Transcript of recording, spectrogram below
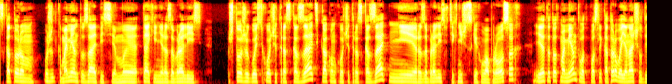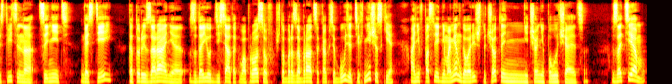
с которым уже к моменту записи мы так и не разобрались, что же гость хочет рассказать, как он хочет рассказать, не разобрались в технических вопросах. И это тот момент, вот после которого я начал действительно ценить гостей, которые заранее задают десяток вопросов, чтобы разобраться, как все будет технически, а не в последний момент говорить, что что-то ничего не получается. Затем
